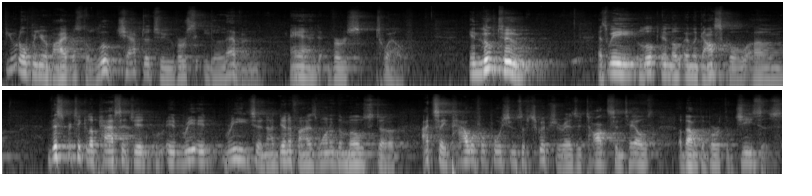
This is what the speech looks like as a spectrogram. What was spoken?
If you would open your Bibles to Luke chapter 2, verse 11 and verse 12. In Luke 2, as we look in the, in the gospel, um, this particular passage, it, it, re, it, reads and identifies one of the most, uh, I'd say, powerful portions of Scripture as it talks and tells about the birth of Jesus.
